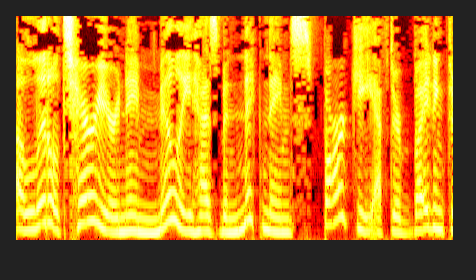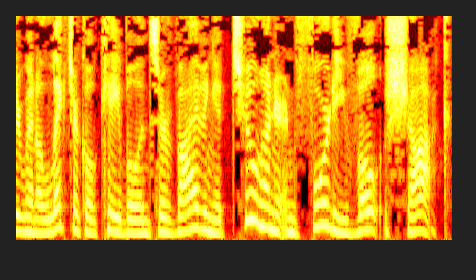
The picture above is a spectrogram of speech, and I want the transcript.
A little terrier named Millie has been nicknamed Sparky after biting through an electrical cable and surviving a 240 volt shock.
